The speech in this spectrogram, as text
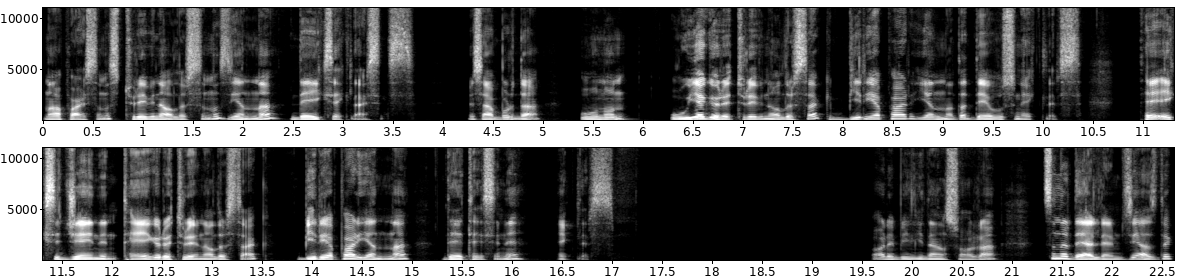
ne yaparsınız? Türevini alırsınız. Yanına dx eklersiniz. Mesela burada u'nun u'ya göre türevini alırsak 1 yapar. Yanına da du'sunu ekleriz. t eksi c'nin t'ye göre türevini alırsak 1 yapar. Yanına dt'sini ekleriz. Ara bilgiden sonra sınır değerlerimizi yazdık.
